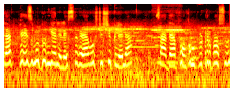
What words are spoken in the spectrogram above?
त्या फेजमधून गेलेले सगळ्या गोष्टी शिकलेल्या. साध्या फो कम्प्युटरपासून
